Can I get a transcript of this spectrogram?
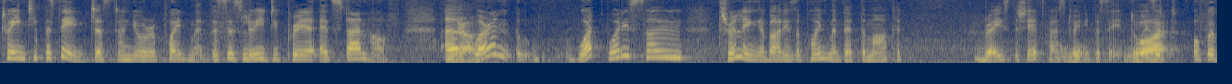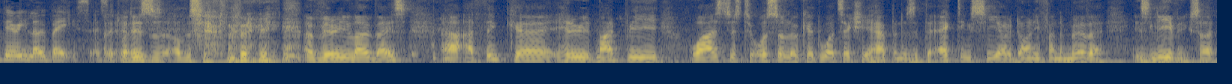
20% just on your appointment? This is Louis du Preez at Steinhoff. Uh, Yeah. Warren, what, what is so thrilling about his appointment that the market raised the share price 20%? Or well, is it off a very low base, as it, It were? is uh, obviously a very, a very low base. Uh, I think, uh, Hilary, it might be wise just to also look at what's actually happened is that the acting CEO, Danie van der Merwe, is leaving. So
